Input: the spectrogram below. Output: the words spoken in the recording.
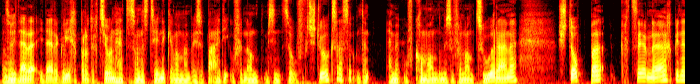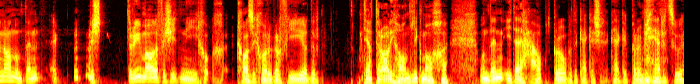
Also in dieser, in dieser gleichen Produktion hat es so eine Szene gegeben, wo wir beide aufeinander, wir sind so auf den Stuhl gesessen und dann haben wir auf Kommando müssen aufeinander zurennen, stoppen, sehr nah beieinander und dann äh, dreimal verschiedene quasi Choreografie oder theatrale Handlung machen. Und dann in der Hauptprobe oder gegen, gegen Premiere zu,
